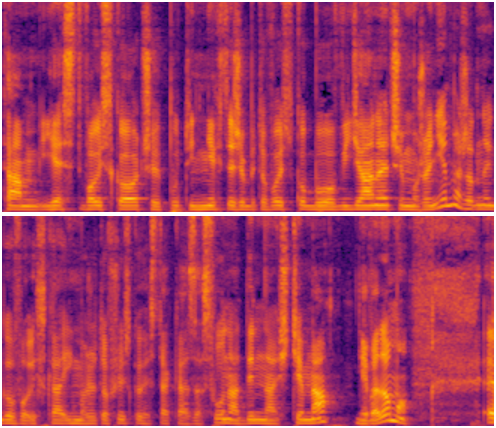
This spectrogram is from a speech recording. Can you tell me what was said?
tam jest wojsko, czy Putin nie chce, żeby to wojsko było widziane, czy może nie ma żadnego wojska i może to wszystko jest taka zasłona dymna, ściemna? Nie wiadomo. E,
